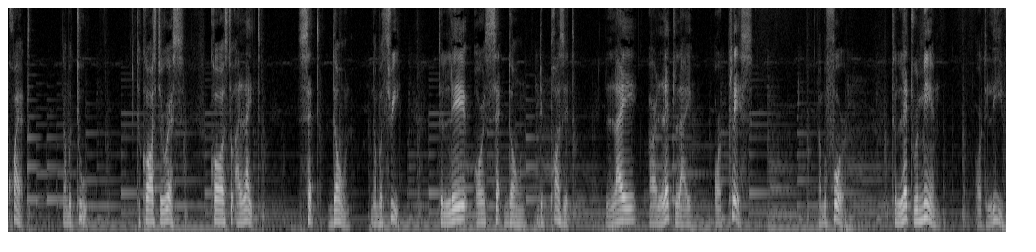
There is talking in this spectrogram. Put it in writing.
quiet. Number two, to cause to rest, cause to alight, set down. Number three, to lay or set down, deposit, lie or let lie or place. Number four, to let remain or to leave.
